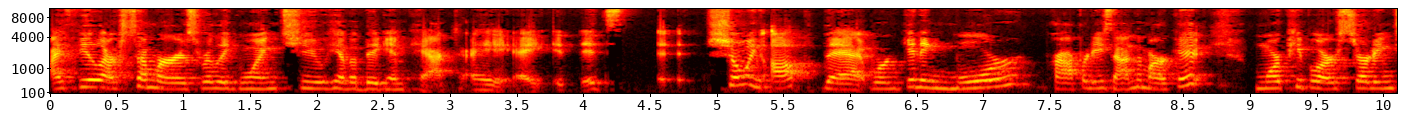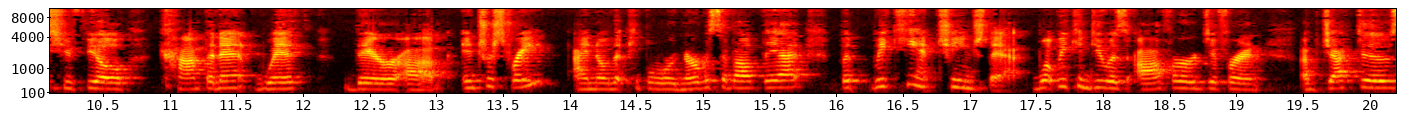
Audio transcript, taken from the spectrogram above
I feel our summer is really going to have a big impact. I, I, it, it's showing up that we're getting more properties on the market. More people are starting to feel confident with their uh, interest rate I know that people were nervous about that, but we can't change that. What we can do is offer different objectives,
